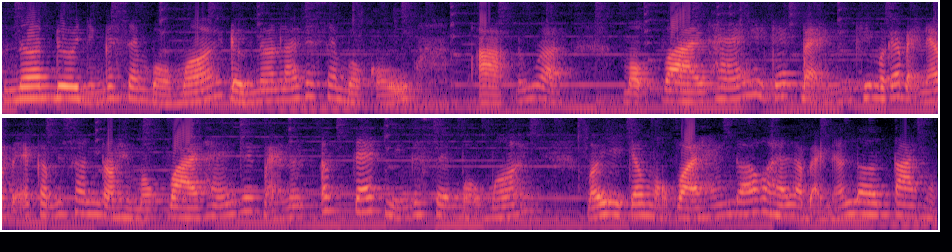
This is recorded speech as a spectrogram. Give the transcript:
nên đưa những cái sample mới đừng nên lấy cái sample cũ. À đúng rồi một vài tháng thì các bạn khi mà các bạn đã vẽ xanh rồi thì một vài tháng các bạn nên update những cái sample mới. Bởi vì trong một vài tháng đó có thể là bạn đã lên tay một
